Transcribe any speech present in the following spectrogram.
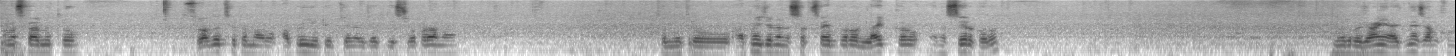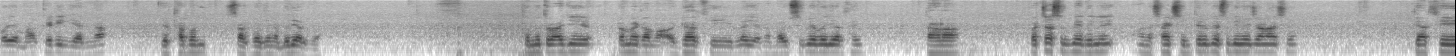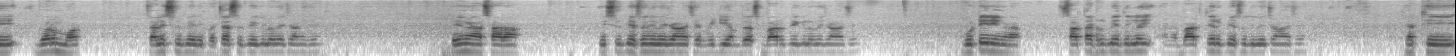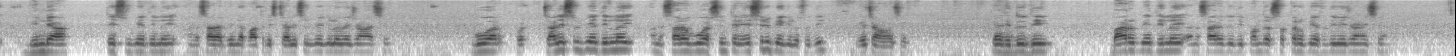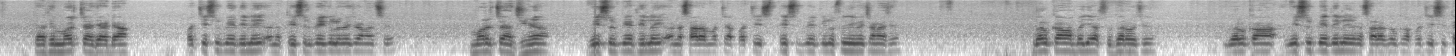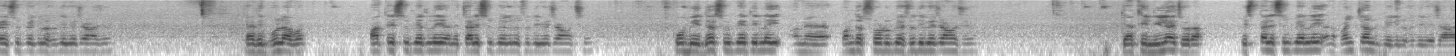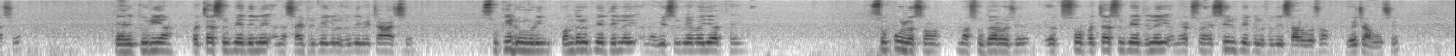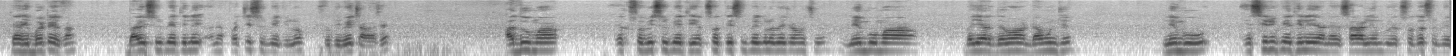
નમસ્કાર મિત્રો. સ્વાગત છે તમારું આપણી યુટ્યુબ ચેનલ જગદીશ ચોપડામાં. તો મિત્રો, આપણી ચેનલને સબસ્ક્રાઈબ કરો લાઈક કરો અને શેર કરો. મિત્રો, જાણીએ આજના જામખંભાળિયા માર્કેટિંગ યાર્ડના જથ્થાબંધ શાકભાજીના બજાર પર તો મિત્રો, આજે ટમેટામાં અઢારથી લઈ અને બાવીસ રૂપિયા બજાર થઈ ધાણા પચાસ રૂપિયાથી લઈ અને સાઠ સિત્તેર રૂપિયા સુધી વેચાણા છે. ત્યાંથી ગરમર ચાલીસ રૂપિયાથી પચાસ રૂપિયા કિલો વેચાણી છે. રીંગણા સારા. વીસ રૂપિયા સુધી વેચાણા છે. મીડિયમ દસ, બાર રૂપિયા કિલો વેચાણા છે. ગોટી રીંગણા સાત, આઠ રૂપિયાથી લઈ અને બાર, તેર રૂપિયા સુધી વેચાણા છે. ત્યાંથી ભીંડા ત્રીસ રૂપિયાથી લઈ અને સારા ભીંડા પાંત્રીસ, ચાલીસ રૂપિયા કિલો વેચાણા છે. ગુવાર ચાલીસ રૂપિયાથી લઈ અને સારો ગુવાર સિત્તેર, એંસી રૂપિયા કિલો સુધી વેચાણો છે. ત્યાંથી દૂધી બાર રૂપિયાથી લઈ અને સારી દૂધી પંદર, સત્તર રૂપિયા સુધી વેચાણી છે. ત્યાંથી મરચાં જાડા પચીસ રૂપિયાથી લઈ અને ત્રીસ રૂપિયા કિલો વેચાણા છે. મરચાં ઝીણા વીસ રૂપિયાથી લઈ અને સારા મરચાં પચીસ ત્રીસ રૂપિયા કિલો સુધી વેચાણા છે. ગલકામાં બજાર સુધારો છે. ગલકા વીસ રૂપિયાથી લઈ અને સારા ગલકા પચીસ ત્રીસ રૂપિયા કિલો સુધી વેચાણા છે. ત્યાંથી ફુલાવર પાંત્રીસ રૂપિયાથી લઈ અને ચાલીસ રૂપિયા કિલો સુધી વેચાણ છે. કોબી દસ રૂપિયાથી લઈ અને પંદર સોળ રૂપિયા સુધી વેચાણ છે. ત્યાંથી લીલાચોરા પિસ્તાલીસ રૂપિયા લઈ અને પંચાવન રૂપિયા કિલો સુધી વેચાણા છે. ત્યાંથી તુરિયા પચાસ રૂપિયાથી લઈ અને સાઠ રૂપિયા કિલો સુધી વેચાણ છે. સૂકી ડુંગળી પંદર રૂપિયાથી લઈ અને વીસ રૂપિયા બજાર થઈ સૂકું લસણમાં સુધારો છે. એકસો પચાસ રૂપિયાથી લઈ અને એકસો એંસી રૂપિયા કિલો સુધી સારું લસણ વેચાણું છે. ત્યાંથી બટેકા બાવીસ રૂપિયાથી લઈ અને પચીસ રૂપિયા કિલો સુધી વેચાણ છે. આદુમાં એકસો વીસ રૂપિયાથી એકસો ત્રીસ રૂપિયા કિલો વેચાણું છે. લીંબુમાં બજાર દવા ડાઉન છે. લીંબુ એંસી રૂપિયાથી લઈ અને સારા લીંબુ એકસો દસ રૂપિયા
